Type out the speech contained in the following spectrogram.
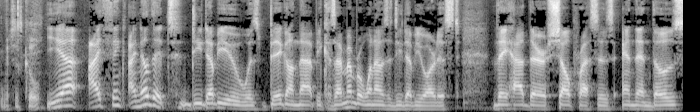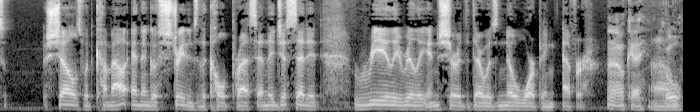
which is cool. Yeah, I think I know that DW was big on that because I remember when I was a DW artist, they had their shell presses, and then those shells would come out and then go straight into the cold press, and they just said it really, really ensured that there was no warping ever. Oh, okay, Um, cool.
